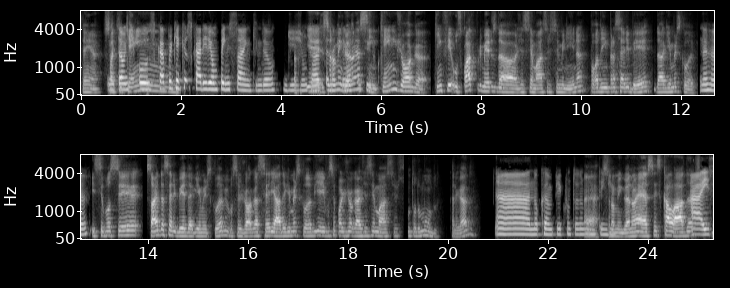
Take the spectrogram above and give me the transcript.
tem, é. Só então, que quem... tipo, os ca... por que, que os caras iriam pensar, entendeu? De Porque, juntar. se eu não me engano, é assim: quem joga. Quem fi- Os quatro primeiros da GC Masters feminina podem ir pra série B da Gamers Club. Aham. E se você sai da série B da Gamers Club, você joga a série A da Gamers Club e aí você pode jogar GC Masters com todo mundo, tá ligado? Ah, no camp com todo mundo, É, entendi. se não me engano, é essa escalada. Ah, isso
